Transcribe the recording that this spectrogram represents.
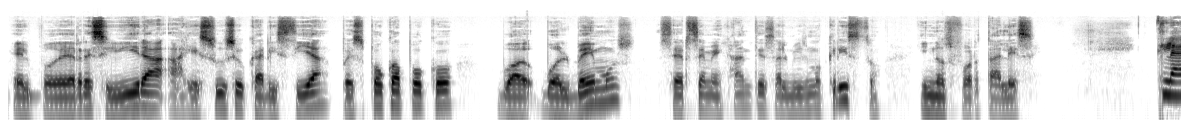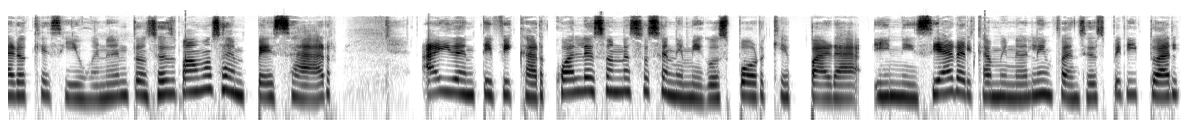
el poder recibir a, a Jesús Eucaristía, pues poco a poco vo- volvemos a ser semejantes al mismo Cristo y nos fortalece. Claro que sí. Bueno, entonces vamos a empezar a identificar cuáles son esos enemigos, porque para iniciar el camino de la infancia espiritual,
